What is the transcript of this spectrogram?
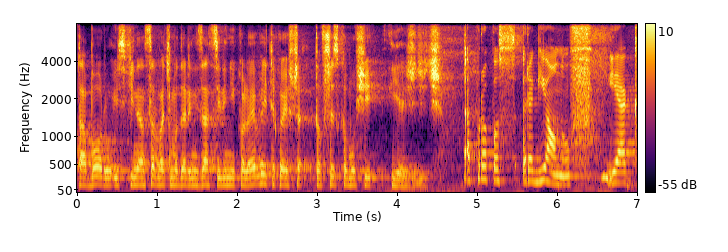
taboru i sfinansować modernizację linii kolejowej, tylko jeszcze to wszystko musi jeździć. A propos regionów, jak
